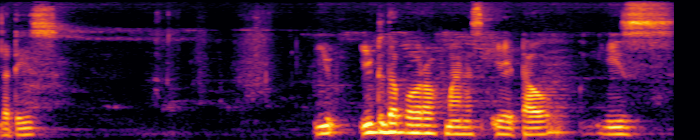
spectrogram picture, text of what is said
that is u, e to the power of minus a tau is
